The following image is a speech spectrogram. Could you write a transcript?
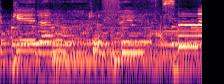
gotta get out of here.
